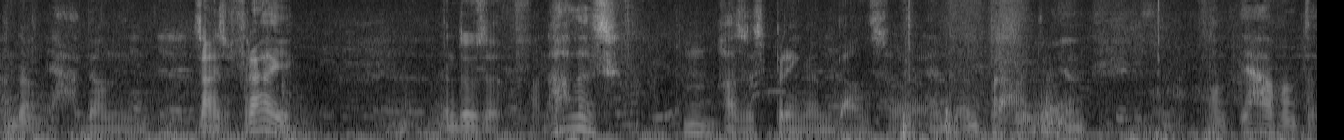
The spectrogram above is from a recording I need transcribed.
En dan, ja, dan zijn ze vrij. En doen ze van alles. Gaan ze springen en dansen en, en praten. En, want, ja, want... dat-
